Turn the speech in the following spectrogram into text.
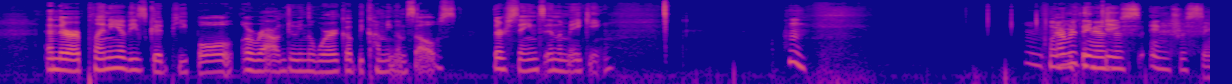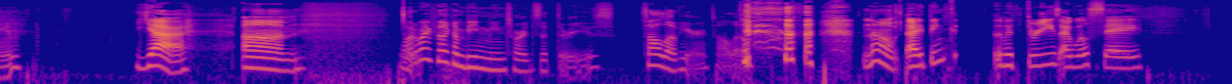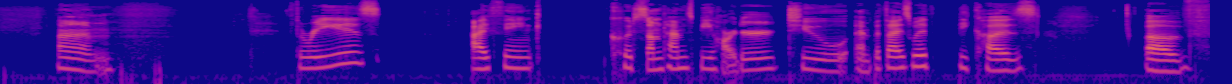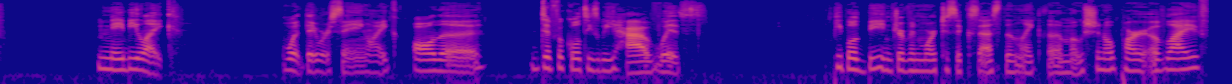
And there are plenty of these good people around doing the work of becoming themselves. They're saints in the making. Hmm. What Everything is just interesting. Yeah. Um Why do I feel like I'm being mean towards the threes? It's all love here. It's all love. no, I think with threes, I will say, um, threes, I think could sometimes be harder to empathize with because of maybe like what they were saying, like all the difficulties we have with people being driven more to success than like the emotional part of life.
